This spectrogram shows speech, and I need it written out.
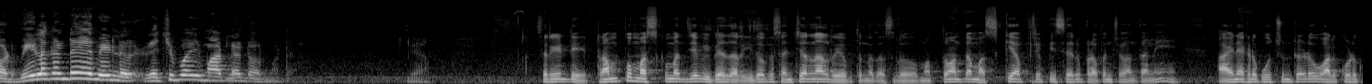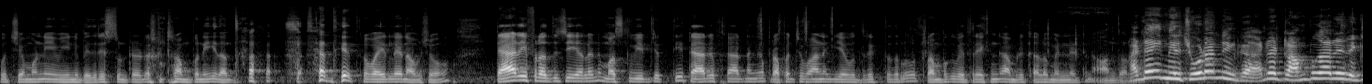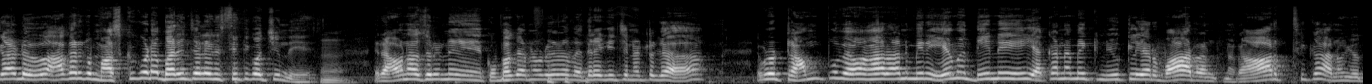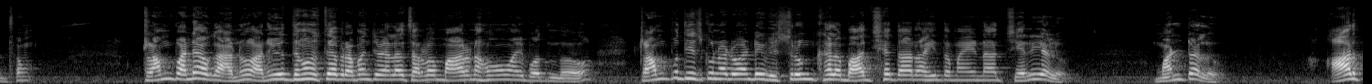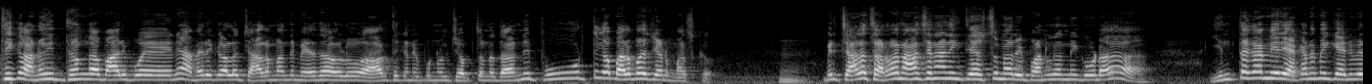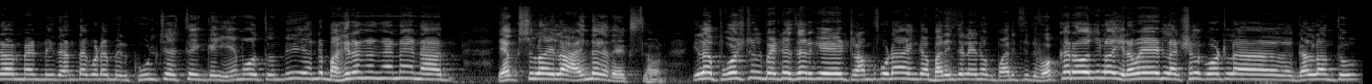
వాడు వీళ్ళకంటే వీళ్ళు రెచ్చిపోయి మాట్లాడడం అనమాట సరే ఏంటి? ట్రంప్ మస్క్ మధ్య విభేదాలు. ఇది ఒక సంచలనాలు రేపుతున్నది. అసలు మొత్తం అంతా మస్కే అప్పు చెప్పేశారు ప్రపంచం అంతా అని ఆయన ఎక్కడ కూర్చుంటాడు వాళ్ళ కొడుకు వచ్చేమని వీడిని బెదిరిస్తుంటాడు ట్రంప్ని ఇదంతా పెద్ద ఎత్తున వైరలైన అంశం. టారిఫ్ రద్దు చేయాలని మస్క్ విజ్ఞప్తి టారిఫ్ కారణంగా ప్రపంచ వాణిజ్య ఉద్రిక్తతలు ట్రంప్కు వ్యతిరేకంగా అమెరికాలో మిన్నెట్టిన ఆందోళన. అంటే మీరు చూడండి ఇంకా అంటే ట్రంప్ గారి రికార్డు ఆఖరికి మస్క్ కూడా భరించలేని స్థితికి వచ్చింది. రావణాసురుని కుంభకర్ణుడు కూడా వ్యతిరేకించినట్టుగా ఇప్పుడు ట్రంప్ వ్యవహారాన్ని మీరు ఏమని దీన్ని ఎకనామిక్ న్యూక్లియర్ వార్ అంటున్నారు ఆర్థిక అణుయుద్ధం. ట్రంప్ అంటే ఒక అణు అణుయుద్ధం వస్తే ప్రపంచం ఎలా సర్వం మారణహోమం అయిపోతుందో ట్రంప్ తీసుకున్నటువంటి విశృంఖల బాధ్యతారహితమైన చర్యలు మంటలు ఆర్థిక అనుయుద్ధంగా మారిపోయాయని అమెరికాలో చాలామంది మేధావులు ఆర్థిక నిపుణులు చెప్తున్న దాన్ని పూర్తిగా బలపరిచాడు మస్క్. మీరు చాలా సర్వనాశనానికి చేస్తున్నారు ఈ పనులన్నీ కూడా ఇంతగా మీరు ఎకనామిక్ ఎన్విరాన్మెంట్ ఇదంతా కూడా మీరు కూల్ చేస్తే ఇంకా ఏమవుతుంది? అంటే బహిరంగంగానే నా ఎక్స్లో ఇలా అయిందే కదా ఎక్స్. ఇలా పోస్టులు పెట్టేసరికి ట్రంప్ కూడా ఇంకా భరించలేని ఒక పరిస్థితి. ఒక్క రోజులో ఇరవై ఏడు లక్షల కోట్ల గల్లంతు.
